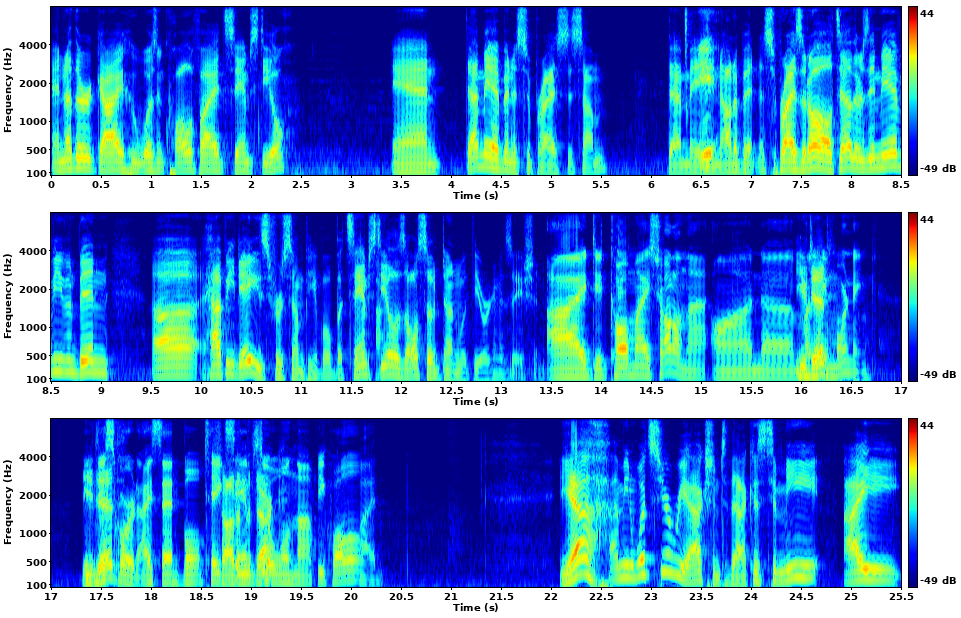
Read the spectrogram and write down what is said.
Another guy who wasn't qualified, Sam Steele. And that may have been a surprise to some. That may It- not have been a surprise at all to others. They may have even been uh, happy days for some people. But Sam Steele is also done with the organization. I did call my shot on that on uh, You Monday did? morning. You in did? Discord, I said Bolt takes Sam. Steele will not be qualified. Yeah, I mean, what's your reaction to that? Because to me, I,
